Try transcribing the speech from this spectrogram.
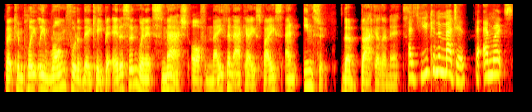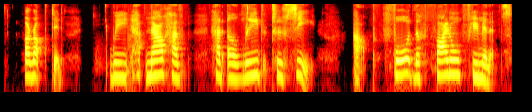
but completely wrong footed their keeper Ederson when it smashed off Nathan Ake's face and into the back of the net. As you can imagine, the Emirates erupted. We ha- now have had a lead to see out for the final few minutes.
